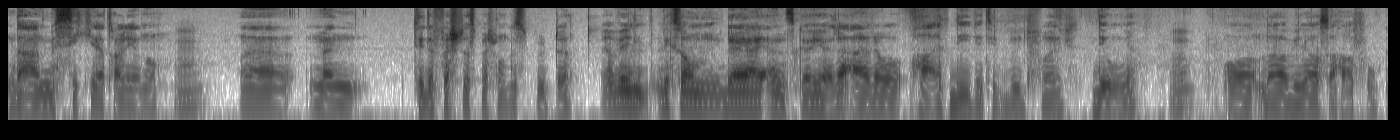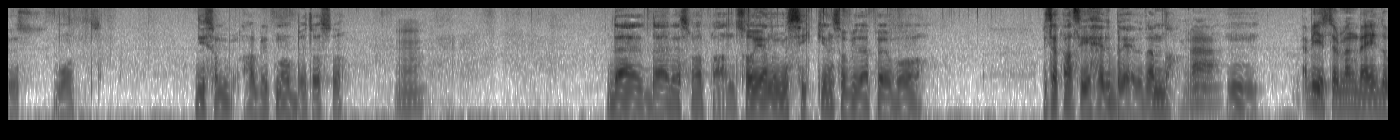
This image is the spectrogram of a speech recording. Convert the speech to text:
Det er musikken jeg tar det gjennom. Eh, men til det første spørsmålet du spurte jeg vil liksom, Det jeg ønsker å gjøre, er å ha et DJ-tilbud for de unge. Mm. Og da vil jeg også ha fokus mot de som har blitt mobbet også. Mm. Det er, det er det som er planen. Så gjennom musikken så vil jeg prøve å Hvis jeg kan si helbrede dem, da. Ja. Mm. Jeg viser dem en vei de,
